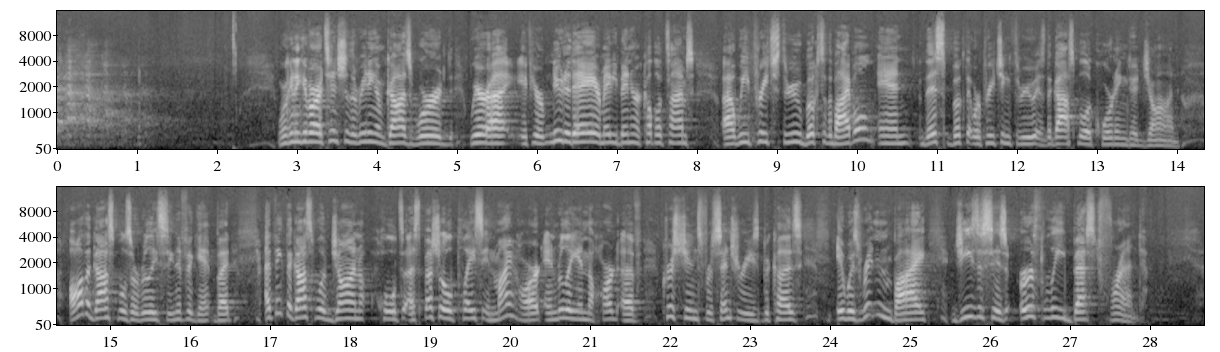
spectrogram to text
We're going to give our attention to the reading of God's Word. We're, uh, if you're new today or maybe been here a couple of times, uh, we preach through books of the Bible, and this book that we're preaching through is the Gospel according to John. All the Gospels are really significant, but I think the Gospel of John holds a special place in my heart and really in the heart of Christians for centuries because it was written by Jesus' earthly best friend.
